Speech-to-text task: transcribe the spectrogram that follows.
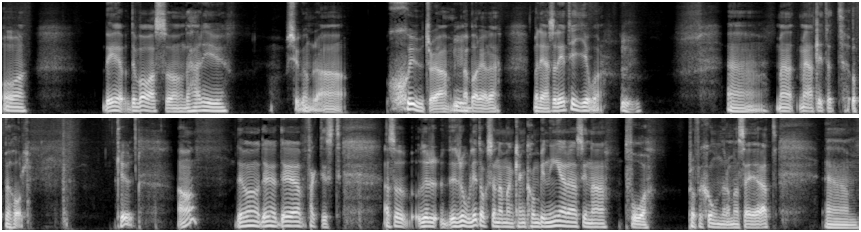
Och det, det var alltså, det här är ju 2007 tror jag jag började med det. Så det är tio år. Mm. Eh, med, med ett litet uppehåll. Kul. Ja, det, var, det, det är faktiskt... Alltså, det, det är roligt också när man kan kombinera sina två professioner. Om man säger att ehm,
